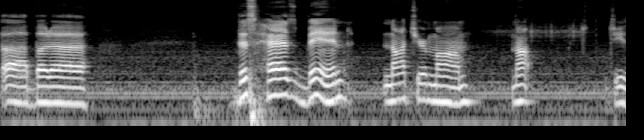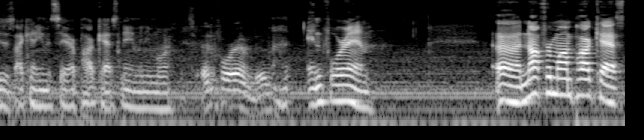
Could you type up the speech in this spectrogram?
Uh, but uh, this has been not your mom, not Jesus. I can't even say our podcast name anymore. it's N4M, dude. N4M. Uh, Not for Mom podcast.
